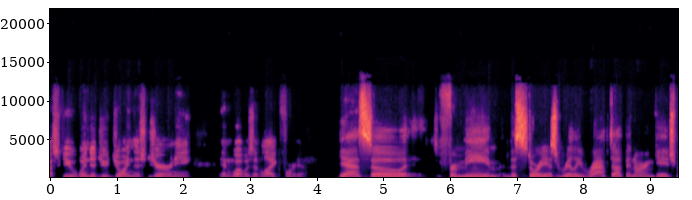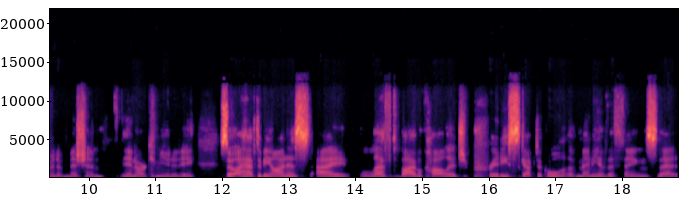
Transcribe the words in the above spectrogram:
ask you when did you join this journey, and what was it like for you? Yeah. So for me, the story is really wrapped up in our engagement of mission in our community. So I have to be honest, I left Bible college pretty skeptical of many of the things that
